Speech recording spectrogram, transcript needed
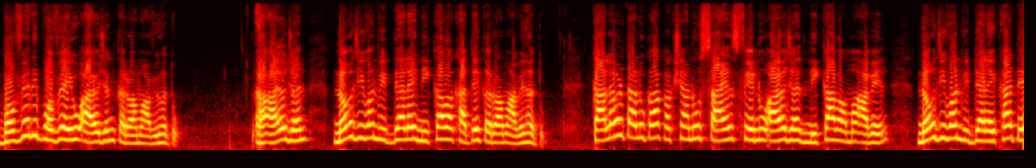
ભવ્યથી ભવ્ય એવું આયોજન કરવામાં આવ્યું હતું. આયોજન નવજીવન વિદ્યાલય નિકાવા ખાતે કરવામાં આવેલ હતું. કાલાવડ તાલુકા કક્ષાનું સાયન્સ ફેરનું આયોજન નિકાવામાં આવેલ નવજીવન વિદ્યાલય ખાતે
